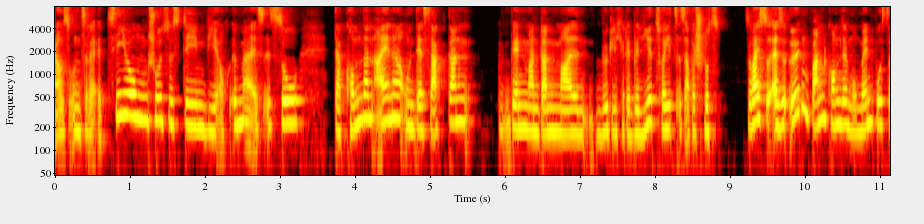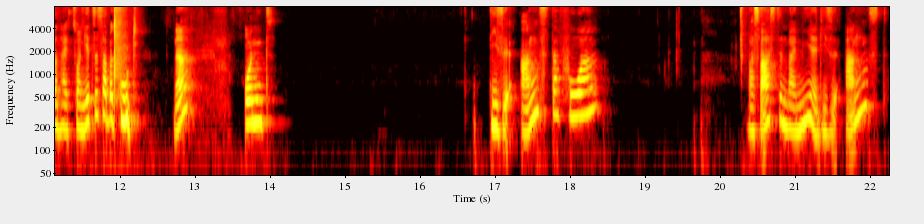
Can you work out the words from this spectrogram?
aus unserer Erziehung, Schulsystem, wie auch immer. Es ist so, da kommt dann einer und der sagt dann, wenn man dann mal wirklich rebelliert, so jetzt ist aber Schluss. So weißt du, also irgendwann kommt der Moment, wo es dann heißt, so jetzt ist aber gut. Ne? Und diese Angst davor, was war es denn bei mir? Diese Angst,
